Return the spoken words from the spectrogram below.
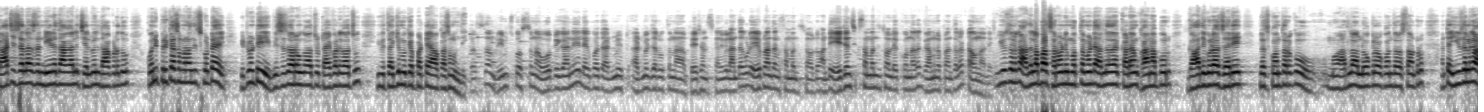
కాచి చల్లాల్సిన నీడ తాగాలి చెలిమిలు తాగకూడదు. కొన్ని ప్రికాషన్ మనం తీసుకుంటే ఇటువంటి విషజ్వరం కావచ్చు టైఫాయిడ్ కావచ్చు ఇవి తగ్గిముఖ పట్టే అవకాశం ఉంది. ప్రస్తుతం రిమ్స్కి వస్తున్న ఓపీ కానీ లేకపోతే అడ్మిట్ అడ్మిట్ జరుగుతున్న పేషెంట్స్ కానీ వీళ్ళంతా కూడా ఏ ప్రాంతానికి సంబంధించిన వాళ్ళు? అంటే ఏజెన్సీకి సంబంధించిన వాళ్ళు ఎక్కువ ఉన్నారా? గ్రామీణ ప్రాంతాల టౌన్ అది యూజువల్గా ఆదిలాబాద్ సరౌండింగ్ మొత్తం అంటే ఆదిలాబాద్ కడం ఖానాపూర్ గాదిగూడ జరి ప్లస్ కొంతవరకు ఆదిలాబాద్ లోకల్ కొందరు వస్తూ ఉంటారు. అంటే యూజువల్గా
